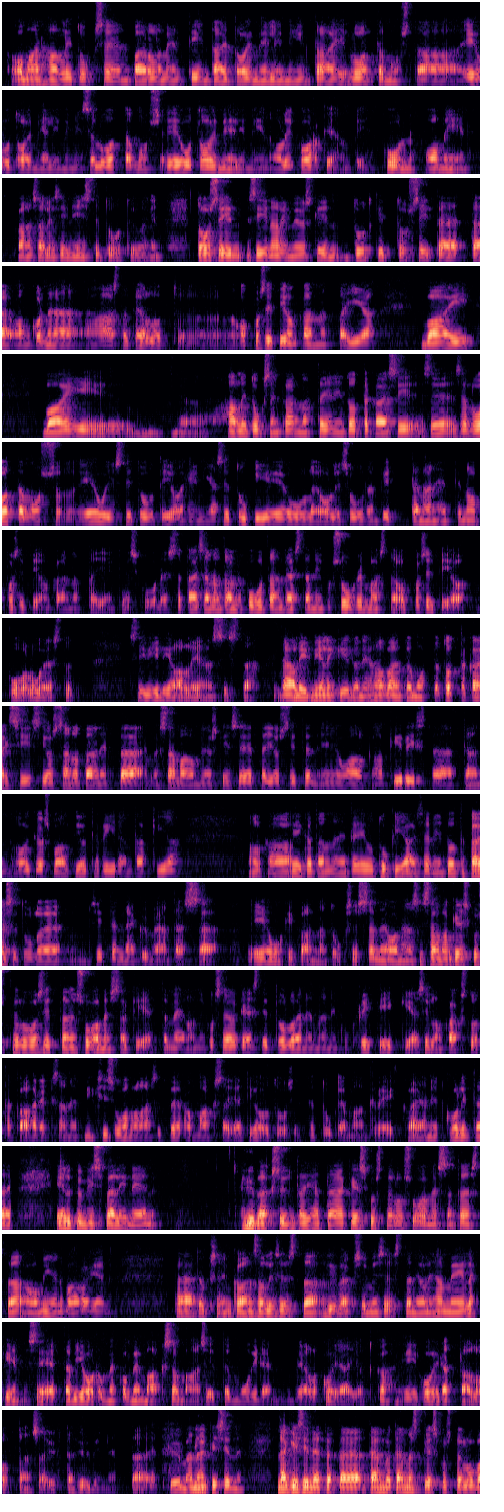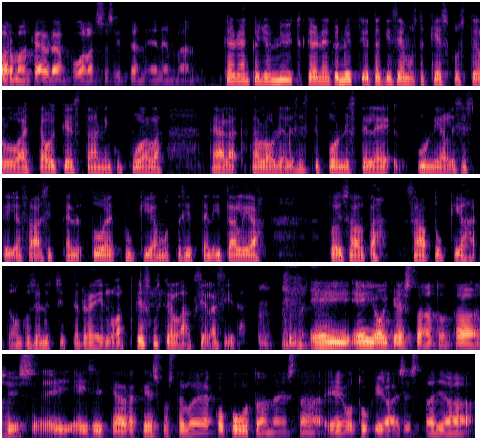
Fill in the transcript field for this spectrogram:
oman hallitukseen, parlamenttiin tai toimielimiin tai luottamusta EU-toimielimiin, niin se luottamus EU-toimielimiin oli korkeampi kuin omiin kansallisiin instituutioihin. Tosin siinä oli myöskin tutkittu sitä, että onko nämä haastatellut opposition kannattajia vai, vai hallituksen kannattajia, niin totta kai se, se, se luottamus EU-instituutioihin ja se tuki EUlle oli suurempi tämän hetken opposition kannattajien keskuudessa. Tai sanotaan, me puhutaan tästä niin kuin suurimmasta oppositiopuolueesta siviiliallianssista. Tämä oli mielenkiintoinen havainto, mutta totta kai siis, jos sanotaan, että sama on myöskin se, että jos sitten EU alkaa kiristää tämän oikeusvaltiokriidan takia, alkaa leikata näitä EU-tukiaisia, niin totta kai se tulee sitten näkymään tässä EUnkin kannatuksessa. Ne onhan se sama keskustelu osittain Suomessakin, että meillä on niin kuin selkeästi tullut enemmän niin kuin kritiikkiä silloin 2008, että miksi suomalaiset veronmaksajat joutuu sitten tukemaan Kreikkaa. Ja nyt kun oli tämä elpymisvälineen hyväksyntä ja tämä keskustelu Suomessa tästä omien varojen päätöksen kansallisesta hyväksymisestä, niin olihan meilläkin se, että joudummeko me maksamaan sitten muiden velkoja, jotka ei hoida talouttansa yhtä hyvin. Että, että kyllä mä niin. näkisin, näkisin, että tämä, tämmöistä keskustelua varmaan käydään puolessa sitten enemmän. Käydäänkö jo nyt, käydäänkö nyt jotakin semmoista keskustelua, että oikeastaan niin kuin Puola täällä taloudellisesti ponnistelee kunniallisesti ja saa sitten tukia, mutta sitten Italia – toisaalta saa tukia, että onko se nyt sitten reilua. Keskustellaanko siellä siitä? Ei, ei oikeastaan, tota, siis ei, ei siitä käydä keskustelua, ja kun puhutaan näistä EU-tukiaisista ja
